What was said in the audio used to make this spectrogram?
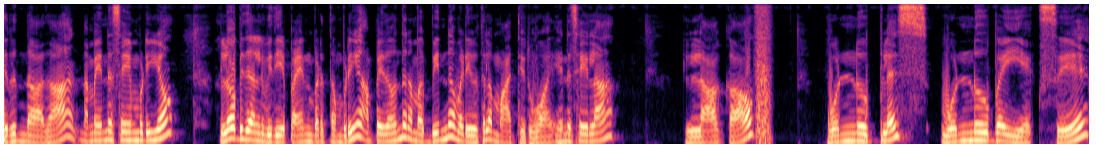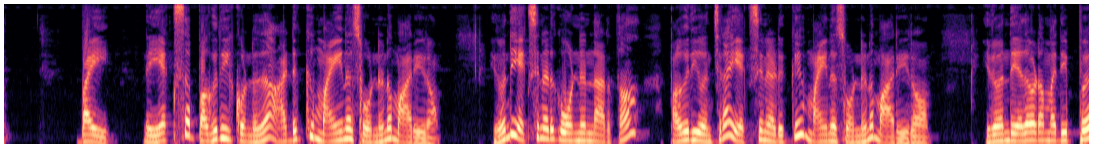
இருந்தால் தான் நம்ம என்ன செய்ய முடியும்? லோபிதால் விதியை பயன்படுத்த முடியும். அப்போ இதை வந்து நம்ம பின்ன வடிவத்தில் மாற்றிடுவோம் என்ன செய்யலாம்? லாக் ஆஃப் ஒன்று ப்ளஸ் ஒன்று பை எக்ஸு பை இந்த எக்ஸை பகுதி கொண்டு தான் அடுக்கு மைனஸ் ஒன்றுன்னு மாறிடும். இது வந்து எக்ஸின் அடுக்கு ஒன்றுன்னு அர்த்தம். பகுதி வந்துச்சுன்னா எக்ஸின் அடுக்கு மைனஸ் ஒன்றுன்னு மாறிடும். இது வந்து எதோட மதிப்பு?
